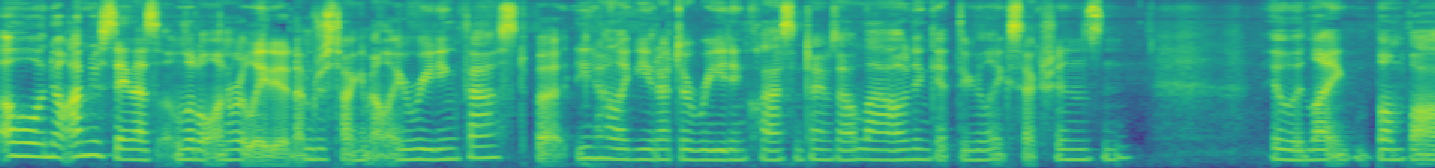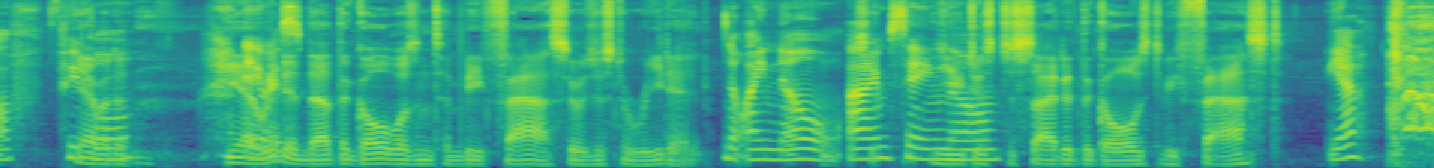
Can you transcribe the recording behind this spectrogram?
Oh no, I'm just saying that's a little unrelated. I'm just talking about like reading fast, but you know how like you'd have to read in class sometimes out loud and get through like sections and it would like bump off people. Yeah, it, yeah, Anyways. we did that. The goal wasn't to be fast; it was just to read it. no, I know. I'm saying You no. just decided the goal was to be fast. yeah.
